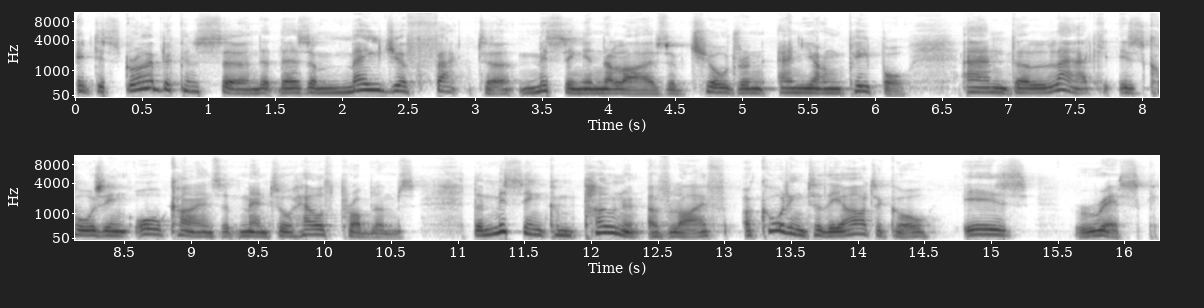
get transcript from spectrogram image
It described a concern that there's a major factor missing in the lives of children and young people, and the lack is causing all kinds of mental health problems. The missing component of life, according to the article, is risk.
